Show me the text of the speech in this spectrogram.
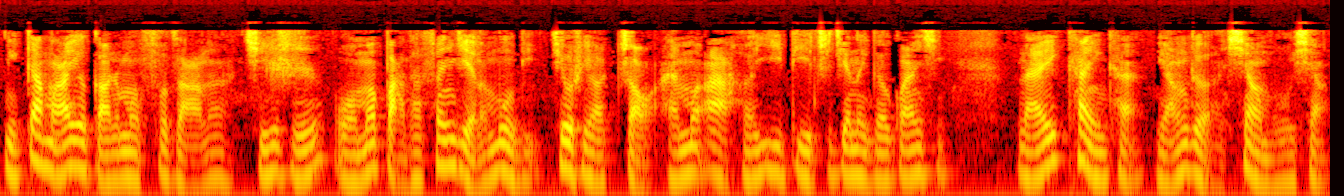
你干嘛要搞这么复杂呢？其实我们把它分解的目的就是要找 M R 和 E D 之间的一个关系，来看一看两者像不像。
